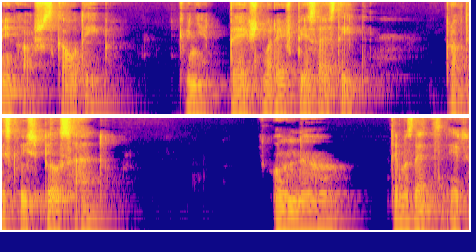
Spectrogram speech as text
vienkārši skaudība, ka viņi ir pēkšņi varējuši piesaistīt praktiski visu pilsētu. Un te mazliet ir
